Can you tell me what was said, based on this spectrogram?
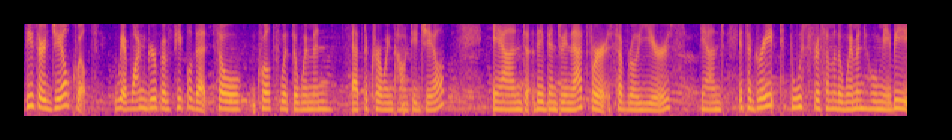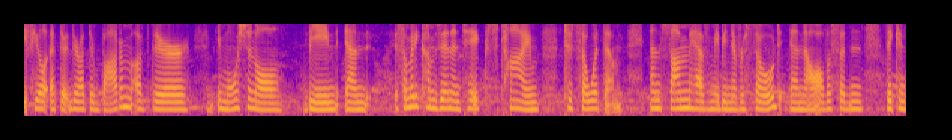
These are jail quilts. We have one group of people that sew quilts with the women at the Crow Wing County Jail, and they've been doing that for several years. And it's a great boost for some of the women who maybe feel at their, they're at their bottom of their emotional being, and somebody comes in and takes time to sew with them. And some have maybe never sewed, and now all of a sudden they can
